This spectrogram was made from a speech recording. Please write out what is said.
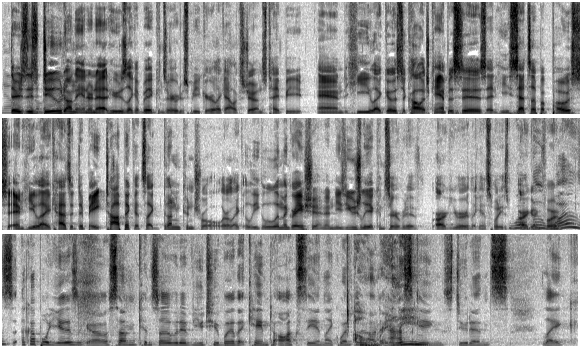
No, There's this dude on the internet who's like a big conservative speaker, like Alex Jones type beat, and he like goes to college campuses and he sets up a post and he like has a debate topic. It's like gun control or like illegal immigration, and he's usually a conservative arguer. Like that's what he's Well, arguing there for. was a couple years ago some conservative YouTuber that came to Oxy and like went Oh, around really? asking students like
